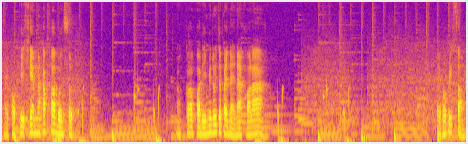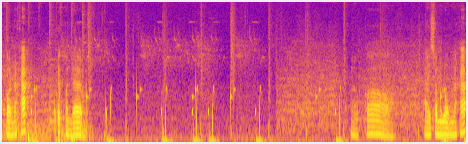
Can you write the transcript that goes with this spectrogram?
ไปพบพี่เข้มนะครับข้อบนสุดแล้วก็พอดีไม่รู้จะไปไหนหน้าข้อล่าง ไปพบอีกสองคนนะครับเลือกเหมือนเดิมแล้วก็ ไปชมรมนะครับ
